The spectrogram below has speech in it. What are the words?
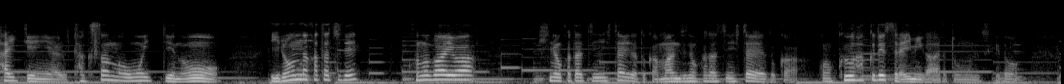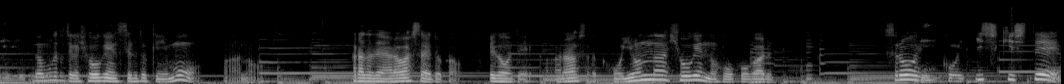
背景にあるたくさんの思いっていうのをいろんな形でこの場合は火の形にしたりだとか万字の形にしたりだとかこの空白ですら意味があると思うんですけど僕たちが表現する時にもあの体で表したりとか笑顔で表したりとかこういろんな表現の方法がある。それをこう意識して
